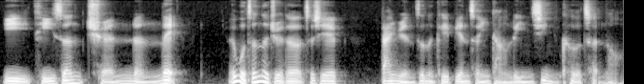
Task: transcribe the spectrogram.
以提升全人类。诶，我真的觉得这些单元真的可以编成一堂灵性课程哦。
